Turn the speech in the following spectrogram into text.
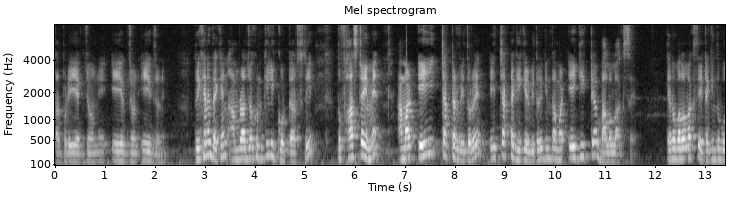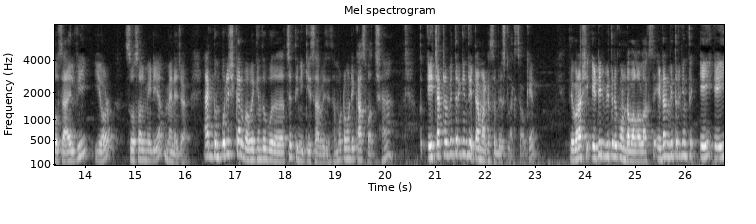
তারপরে এই একজন এই একজন এই একজন। তো এখানে দেখেন, আমরা যখন ক্লিক করতে আসছি, তো ফার্স্ট টাইমে আমার এই চারটার ভিতরে, এই চারটা গিকের ভিতরে কিন্তু আমার এই গিকটা ভালো লাগছে। কেন ভালো লাগছে? এটা কিন্তু বলছে I'll be your social media manager একদম পরিষ্কারভাবে কিন্তু বোঝা যাচ্ছে তিনি কি সার্ভিস দিচ্ছে। মোটামুটি কাজ পাচ্ছে হ্যাঁ? তো এই চারটার ভিতরে কিন্তু এটা আমার কাছে বেস্ট লাগছে ওকে তো এবার আসি, এটির ভিতরে কোনটা ভালো লাগছে? এটার ভিতরে কিন্তু এই এই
